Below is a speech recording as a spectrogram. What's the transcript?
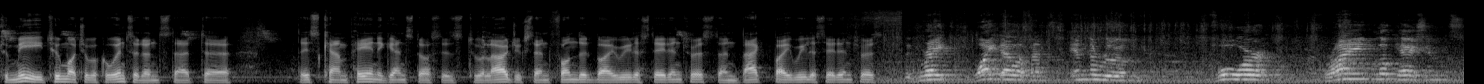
to me, too much of a coincidence that uh, this campaign against us is to a large extent funded by real estate interests and backed by real estate interests. The great white elephant in the room, four prime locations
